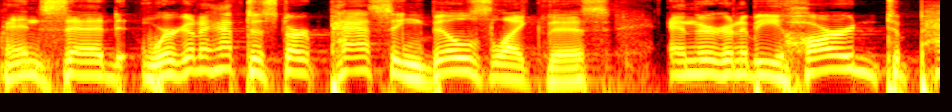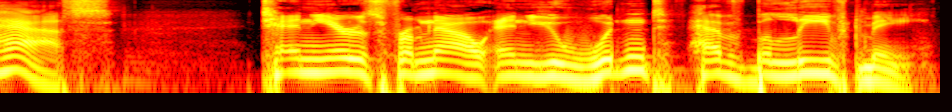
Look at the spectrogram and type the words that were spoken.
and said, we're going to have to start passing bills like this, and they're going to be hard to pass 10 years from now, and you wouldn't have believed me.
